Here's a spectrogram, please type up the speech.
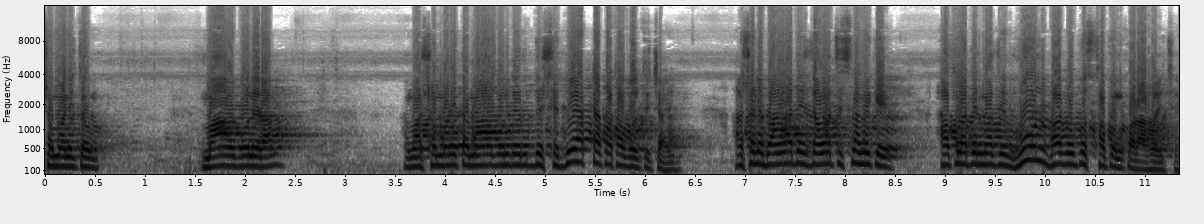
সম্মানিত মা ও বোনেরা, আমার সম্মানিত মা ও বোনদের উদ্দেশ্যে দু একটা কথা বলতে চাই। আসলে বাংলাদেশ জামাত ইসলামীকে আপনাদের মাঝে ভুলভাবে উপস্থাপন করা হয়েছে।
